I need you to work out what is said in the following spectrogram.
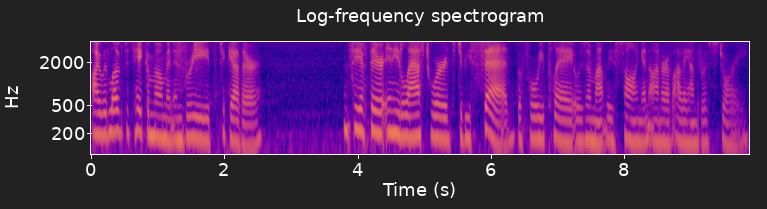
I would love to take a moment and breathe together and see if there are any last words to be said before we play Ozomatli's song in honor of Alejandro's story.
